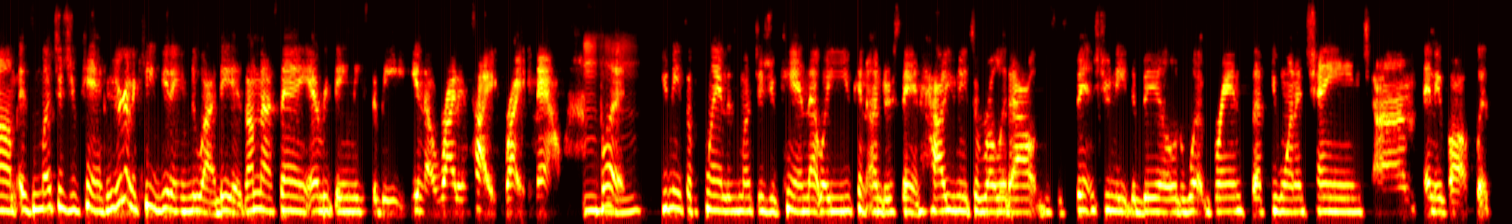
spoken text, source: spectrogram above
um, as much as you can because you're going to keep getting new ideas. I'm not saying everything needs to be, you know, right and tight right now, mm-hmm. but you need to plan as much as you can. That way you can understand how you need to roll it out, the suspense you need to build, what brand stuff you want to change um, and evolve with.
